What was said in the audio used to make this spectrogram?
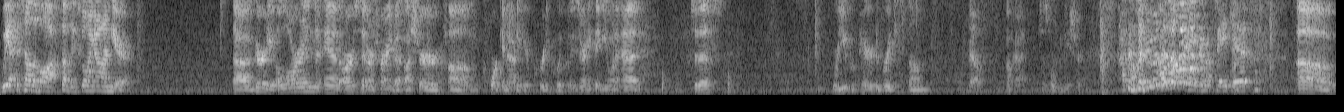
We have to tell the boss something's going on here. Uh, Gertie, Aloran and Arson are trying to usher um, Corkin out of here pretty quickly. Is there anything you want to add to this? Were you prepared to break his thumb? No. Okay, just wanted to be sure. I thought she was not gonna fake it. Um,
